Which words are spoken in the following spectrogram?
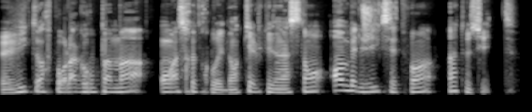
Victoire pour la Groupama. On va se retrouver dans quelques instants en Belgique cette fois. À tout de suite.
